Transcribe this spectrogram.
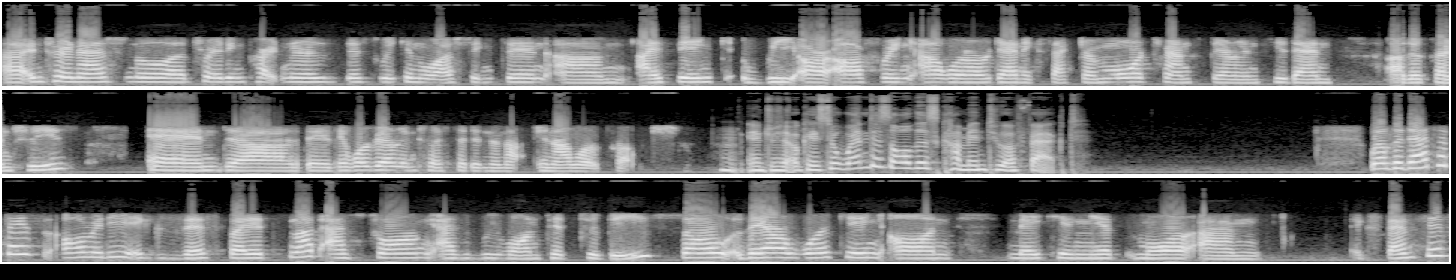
uh, international uh, trading partners this week in Washington, um, I think we are offering our organic sector more transparency than other countries. And uh, they, they were very interested in, in our approach. Hmm, Interesting. Okay, so when does all this come into effect? Well, the database already exists, but it's not as strong as we want it to be. So they are working on making it more um, extensive.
